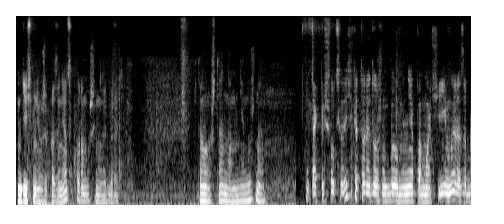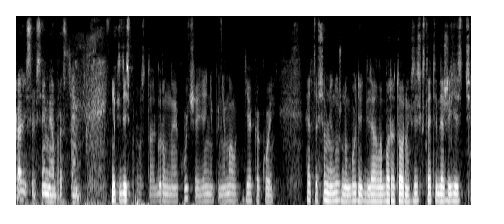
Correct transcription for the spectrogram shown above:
надеюсь, мне уже позвонят скоро машину забирать. Потому что она мне нужна. Итак, пришел человек, который должен был мне помочь, и мы разобрались со всеми образцами. Их здесь просто огромная куча, я не понимал, где какой. Это все мне нужно будет для лабораторных. Здесь, кстати, даже есть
